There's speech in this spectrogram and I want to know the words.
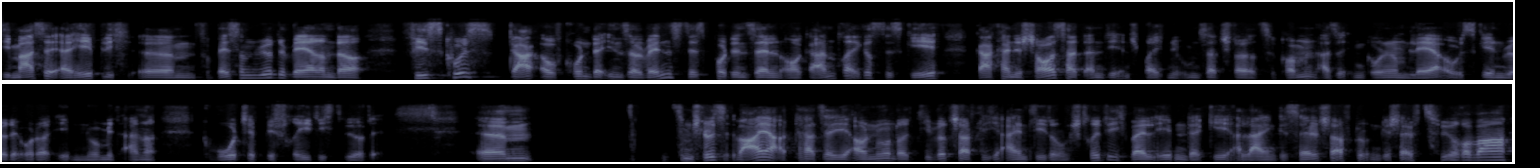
die Masse erheblich ähm, verbessern würde, während der Fiskus gar aufgrund der Insolvenz des potenziellen Organträgers des G gar keine Chance hat, an die entsprechende Umsatzsteuer zu kommen, also im Grunde genommen leer ausgehen würde oder eben nur mit einer Quote befriedigt würde. Ähm, zum Schluss war ja tatsächlich auch nur die wirtschaftliche Eingliederung strittig, weil eben der G allein Gesellschafter und Geschäftsführer war.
